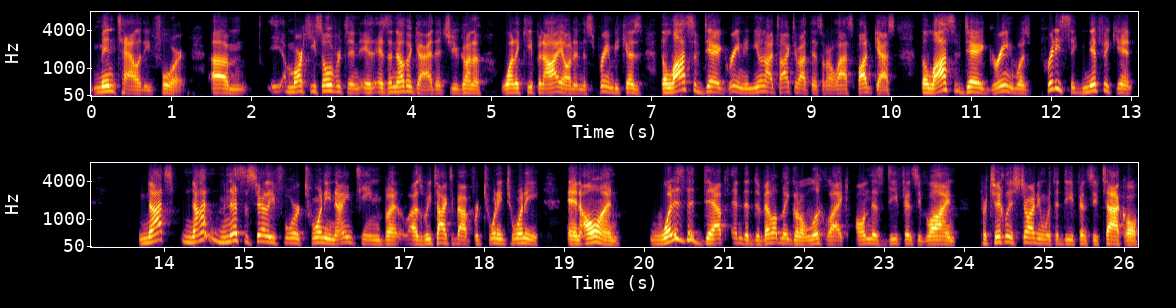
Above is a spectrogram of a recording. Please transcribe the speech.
mentality for it? Um, Marquise Overton is, is, another guy that you're going to want to keep an eye on in the spring because the loss of Derek Green, and you and I talked about this on our last podcast, the loss of Derek Green was pretty significant, not, not necessarily for 2019, but as we talked about for 2020 and on. What is the depth and the development going to look like on this defensive line, particularly starting with the defensive tackle?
